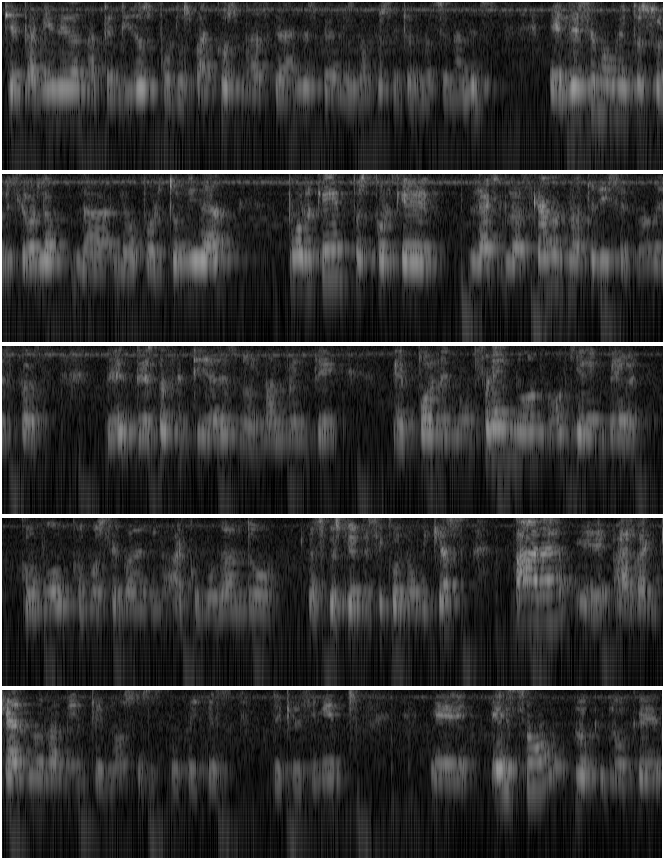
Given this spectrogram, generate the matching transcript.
que también eran atendidos por los bancos más grandes, que eran los bancos internacionales, en ese momento surgió la, la, oportunidad. ¿Por qué? Pues porque las casas matrices ¿no? de, estas, de, estas entidades normalmente eh, ponen un freno, ¿no? quieren ver cómo, cómo se van acomodando las cuestiones económicas para eh, arrancar nuevamente ¿no? sus estrategias de crecimiento. Eh, eso lo, lo, que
